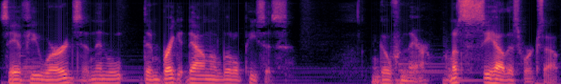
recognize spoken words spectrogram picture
say a few words, and then then break it down in little pieces and go from there. Let's see how this works out.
